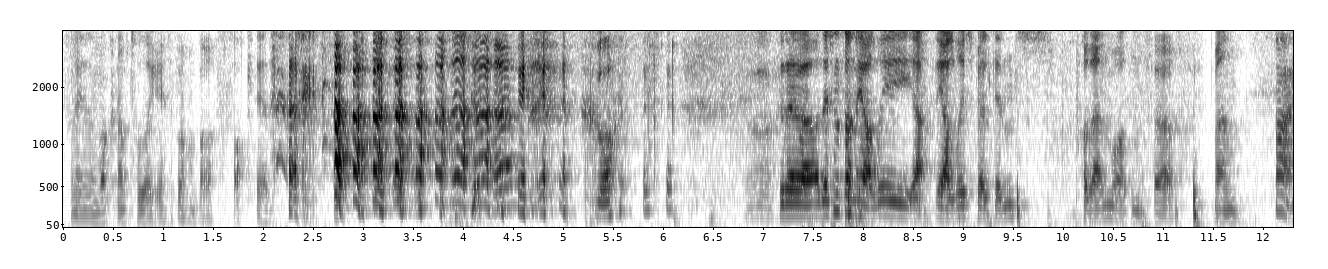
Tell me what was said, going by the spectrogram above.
Så jeg liksom våkna opp to dager etterpå og bare Fuck det der. Rått. Så det, var, det er ikke sånn jeg aldri Ja, jeg har aldri spilt inn på den måten før. Men Nei.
